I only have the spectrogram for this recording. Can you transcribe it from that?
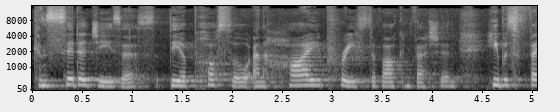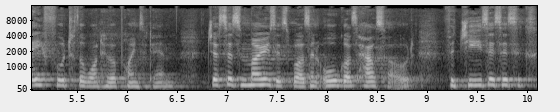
consider Jesus, the apostle and high priest of our confession. He was faithful to the one who appointed him, just as Moses was in all God's household, for Jesus is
